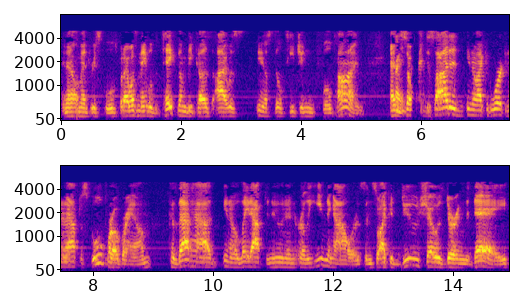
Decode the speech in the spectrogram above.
and elementary schools, but I wasn't able to take them because I was, you know, still teaching full time. And right. so I decided, you know, I could work in an after school program because that had, you know, late afternoon and early evening hours. And so I could do shows during the day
